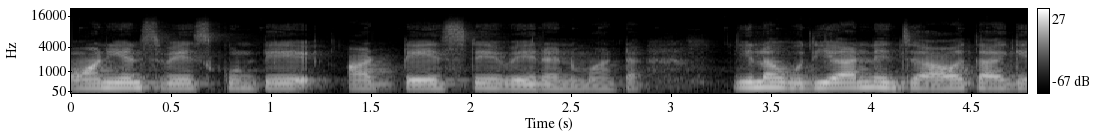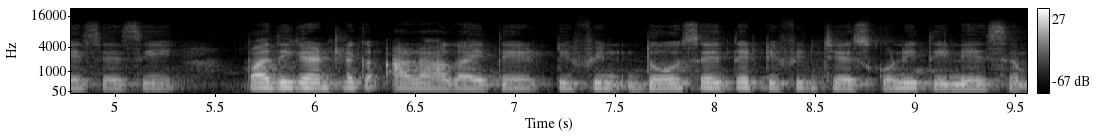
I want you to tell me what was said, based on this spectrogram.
ఆనియన్స్ వేసుకుంటే ఆ టేస్టే వేరనమాట ఇలా ఉదయాన్నే జావ తాగేసేసి పది గంటలకు అలాగైతే టిఫిన్ దోశ అయితే టిఫిన్ చేసుకొని తినేసాం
